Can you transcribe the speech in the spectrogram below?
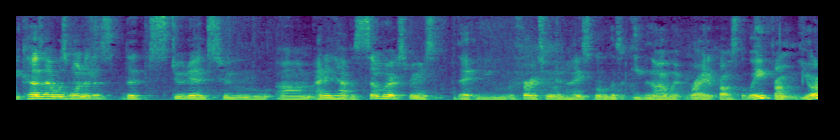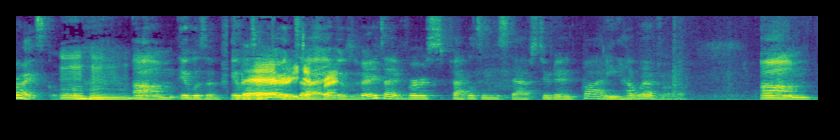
because I was one of the, the students who um, I didn't have a similar experience that you referred to in high school. Because even though I went right across the way from your high school, um, it was a it was Mm-hmm. Very a very di- different. it was a very diverse faculty, staff, student body. However, um,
